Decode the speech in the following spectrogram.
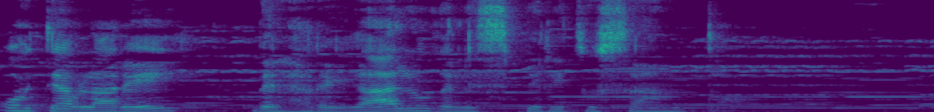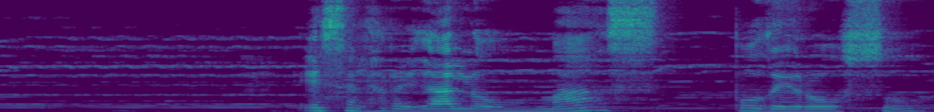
Hoy te hablaré del regalo del Espíritu Santo. Es el regalo más poderoso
